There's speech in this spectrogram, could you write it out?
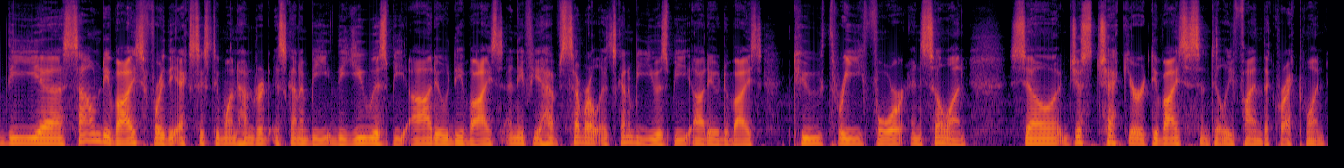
The uh, sound device for the X6100 is going to be the USB audio device, and if you have several, it's going to be USB audio device 2, 3, 4, and so on. So just check your devices until you find the correct one.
